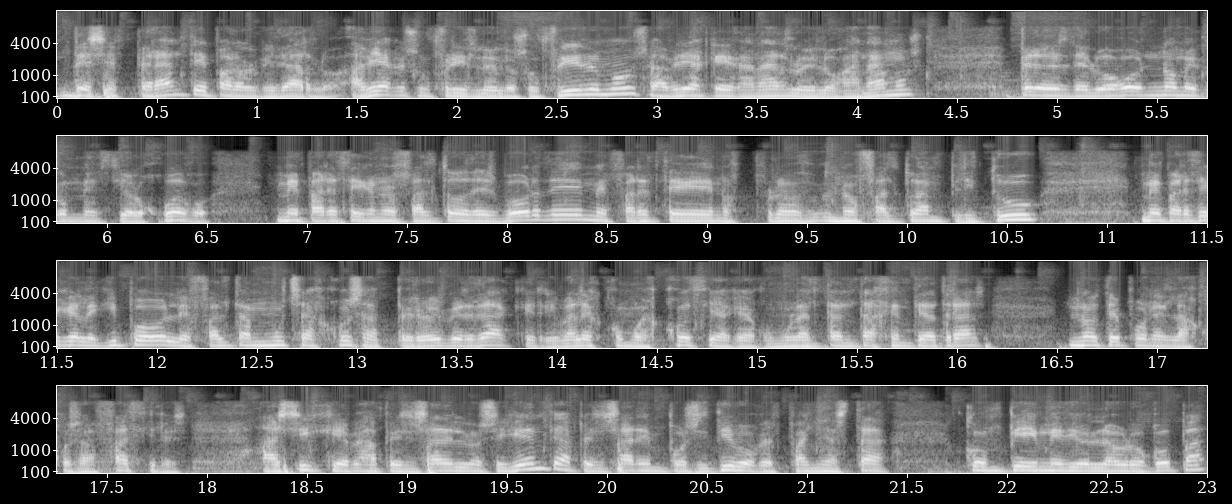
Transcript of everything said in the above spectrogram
desesperante para olvidarlo. Había que sufrirlo y lo sufrimos, habría que ganarlo y lo ganamos, pero desde luego no me convenció el juego. Me parece que nos faltó desborde, me parece que nos, nos faltó amplitud, me parece que al equipo le faltan muchas cosas, pero es verdad que rivales como Escocia, que acumulan tanta gente atrás, no te ponen las cosas fáciles. Así que a pensar en lo siguiente, a pensar en positivo, que España está con pie y medio en la Eurocopa,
